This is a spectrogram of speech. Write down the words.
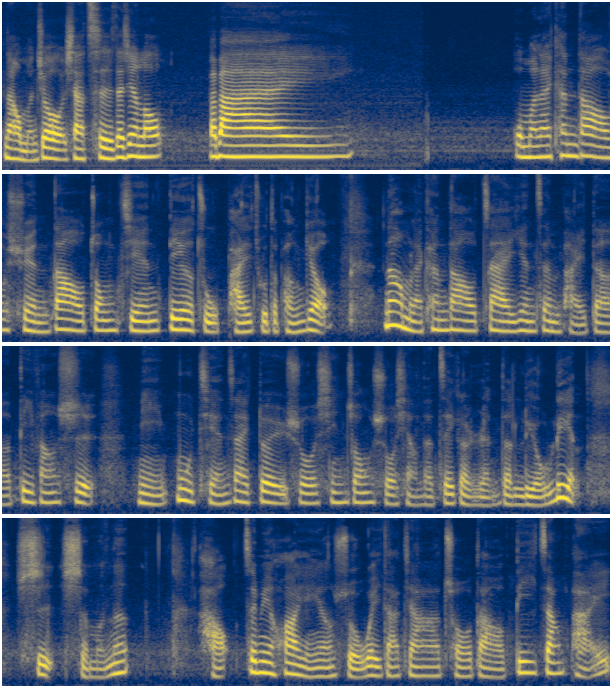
那我们就下次再见喽，拜拜。我们来看到选到中间第二组牌组的朋友，那我们来看到在验证牌的地方是。你目前在对说心中所想的这个人的留恋是什么呢？好，这边画眼阳所为大家抽到第一张牌，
